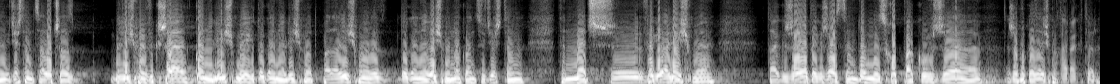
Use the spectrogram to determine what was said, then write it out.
yy, gdzieś tam cały czas byliśmy w grze, goniliśmy ich, doganialiśmy, odpadaliśmy, ale doganialiśmy na końcu gdzieś tam ten mecz yy, wygraliśmy. Także, także jestem dumny z chłopaków, że, że pokazaliśmy charakter.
